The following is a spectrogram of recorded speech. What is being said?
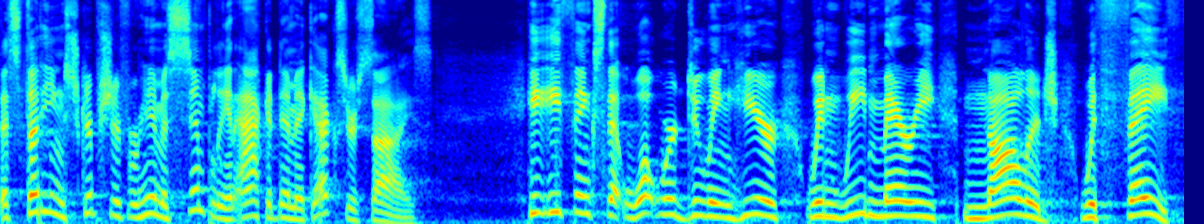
that studying Scripture for him is simply an academic exercise. He, he thinks that what we're doing here when we marry knowledge with faith,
